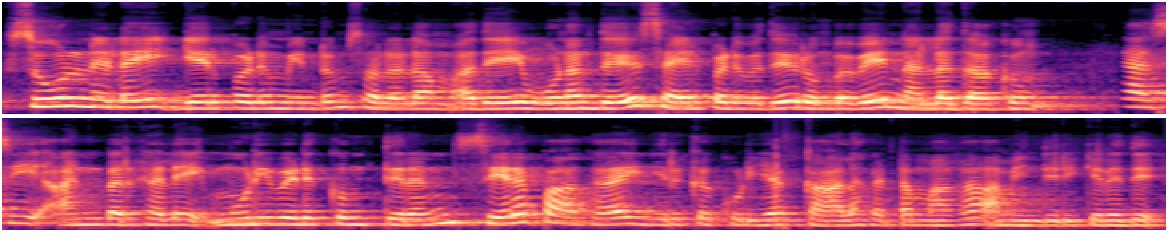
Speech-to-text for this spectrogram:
சூழ்நிலை ஏற்படும் என்றும் சொல்லலாம். அதை உணர்ந்து செயல்படுவது ரொம்பவே நல்லதாகும். ராசி அன்பர்களே முடிவெடுக்கும் திறன் சிறப்பாக இருக்கக்கூடிய காலகட்டமாக அமைந்திருக்கிறது.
